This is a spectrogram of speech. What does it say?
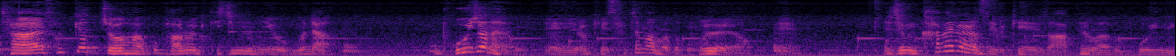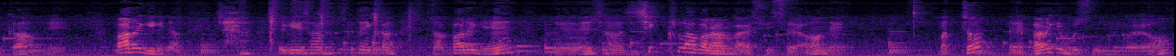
잘 섞였죠? 하고 바로 이렇게 뒤집는 이유 뭐냐? 보이잖아요. 예, 이렇게 살짝만 봐도 보여요. 예. 예, 지금 카메라라서 이렇게 해서 앞에 와도 보이니까 예. 빠르게 그냥 자 여기 잘 섞였다니까 자 빠르게. 예, 자 시클라바라는 거 알 수 있어요. 네. 맞죠? 네 빠르게 볼 수 있는 거예요.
